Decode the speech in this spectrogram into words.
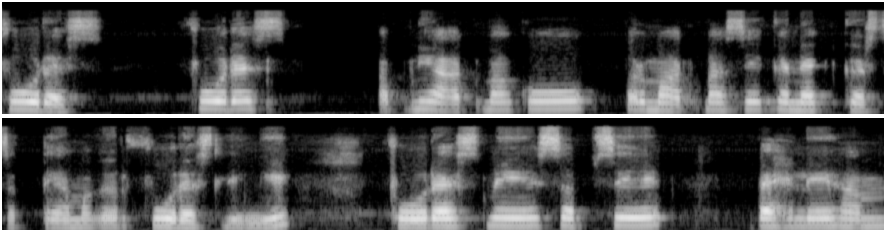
फोर एस फोर एस अपनी आत्मा को परमात्मा से कनेक्ट कर सकते हैं हम अगर फोर एस लेंगे। फोर एस में सबसे पहले हम,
